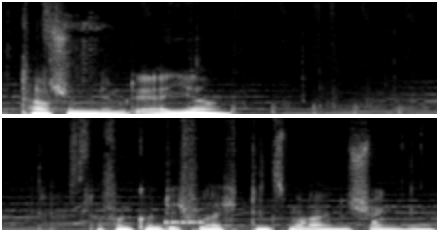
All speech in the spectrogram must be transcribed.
Die Taschen nimmt er hier. Davon könnte ich vielleicht Dings mal eine schenken.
